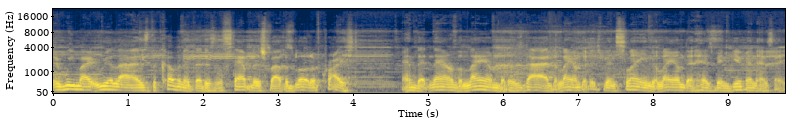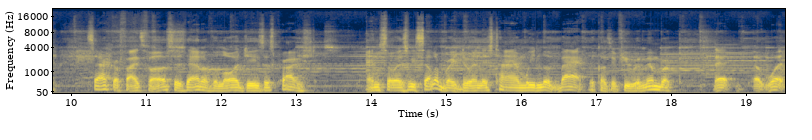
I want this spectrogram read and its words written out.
that we might realize the covenant that is established by the blood of Christ. And that now the lamb that has died, the lamb that has been slain, the lamb that has been given as a sacrifice for us is that of the Lord Jesus Christ. And so as we celebrate during this time, we look back because if you remember that uh, what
